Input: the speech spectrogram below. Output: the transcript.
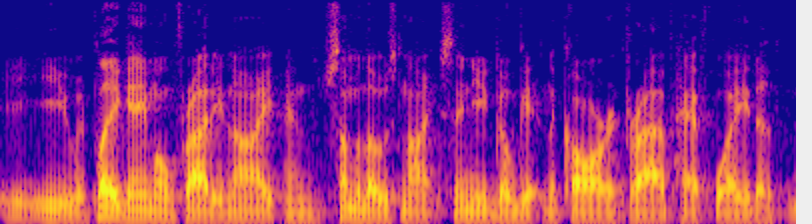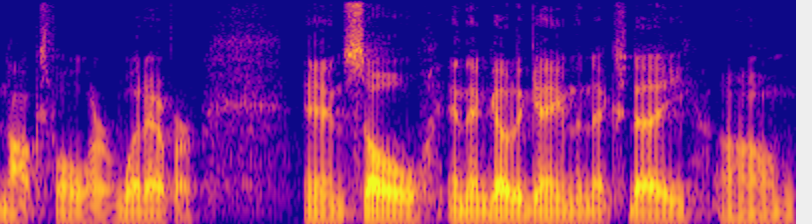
you would play a game on Friday night, and some of those nights, then you'd go get in the car and drive halfway to Knoxville or whatever, and so and then go to the game the next day. Um,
